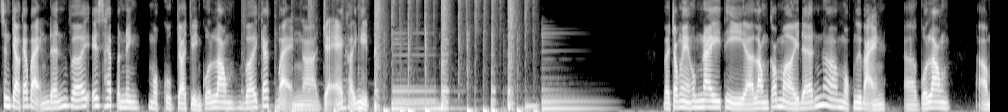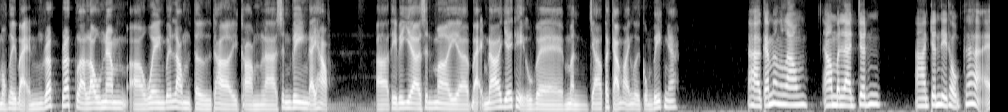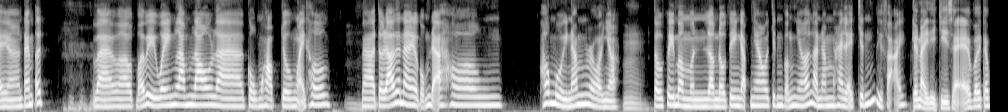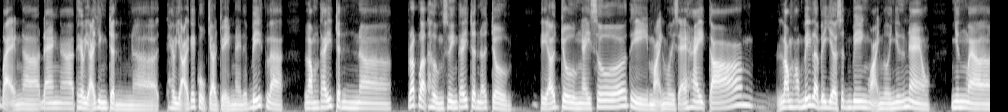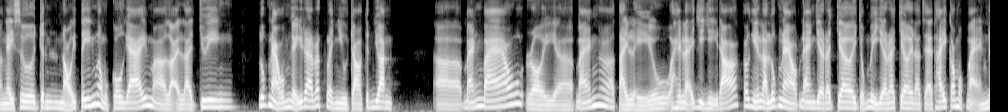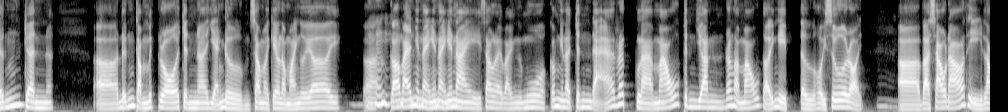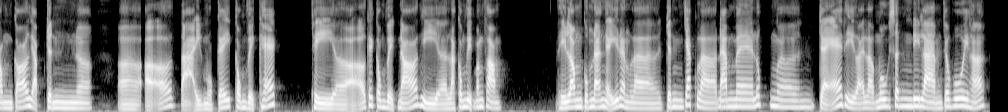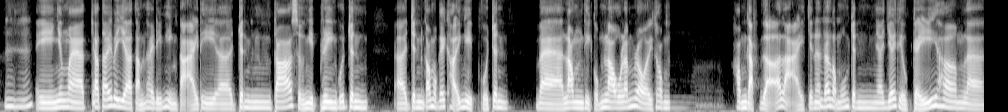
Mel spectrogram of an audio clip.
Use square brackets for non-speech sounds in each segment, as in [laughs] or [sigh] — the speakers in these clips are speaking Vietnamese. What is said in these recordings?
Xin chào các bạn đến với It's Happening, một cuộc trò chuyện của Long với các bạn uh, trẻ khởi nghiệp. Và trong ngày hôm nay thì uh, Long có mời đến uh, một người bạn uh, của Long, uh, một người bạn rất rất là lâu năm uh, quen với Long từ thời còn là sinh viên đại học. Uh, thì bây giờ xin mời uh, bạn đó giới thiệu về mình cho tất cả mọi người cùng biết nhé. À, cảm ơn Long. À, mình là Trinh à, Trinh thì thuộc thế hệ 8X à, [laughs] và à, bởi vì quen Long lâu là cùng học trường ngoại thương ừ. và từ đó tới nay cũng đã hơn hơn 10 năm rồi nhờ. Ừ. Từ khi mà mình lần đầu tiên gặp nhau Trinh vẫn nhớ là năm 2009 thì phải. Cái này thì chia sẻ với các bạn à, đang theo dõi chương trình theo dõi cái cuộc trò chuyện này để biết là Long thấy Trinh rất là thường xuyên thấy Trinh ở trường. Thì ở trường ngày xưa thì mọi người sẽ hay có Long không biết là bây giờ sinh viên mọi người như thế nào nhưng mà ngày xưa Trinh nổi tiếng là một cô gái mà gọi là chuyên lúc nào cũng nghĩ ra rất là nhiều trò kinh doanh. À, bán báo rồi à, bán à, tài liệu hay là gì gì đó. Có nghĩa là lúc nào đang giờ ra chơi chuẩn bị giờ ra chơi là sẽ thấy có một bạn đứng trên à, đứng cầm micro ở trên à, giảng đường xong rồi kêu là mọi người ơi uh, có bán cái này cái này cái này sau này mọi người mua. Có nghĩa là trinh đã rất là máu kinh doanh rất là máu khởi nghiệp từ hồi xưa rồi. Uh, và sau đó thì long có gặp trinh uh, ở tại một cái công việc khác. Thì uh, ở cái công việc đó thì uh, là công việc văn phòng. Thì long cũng đã nghĩ rằng là trinh chắc là đam mê lúc uh, trẻ thì gọi là mưu sinh đi làm cho vui hả? Uh-huh. thì nhưng mà cho tới bây giờ tầm thời điểm hiện tại thì uh, trinh có sự nghiệp riêng của trinh uh, trinh có một cái khởi nghiệp của trinh và long thì cũng lâu lắm rồi không không gặp gỡ lại cho nên rất là muốn trinh uh, giới thiệu kỹ hơn là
